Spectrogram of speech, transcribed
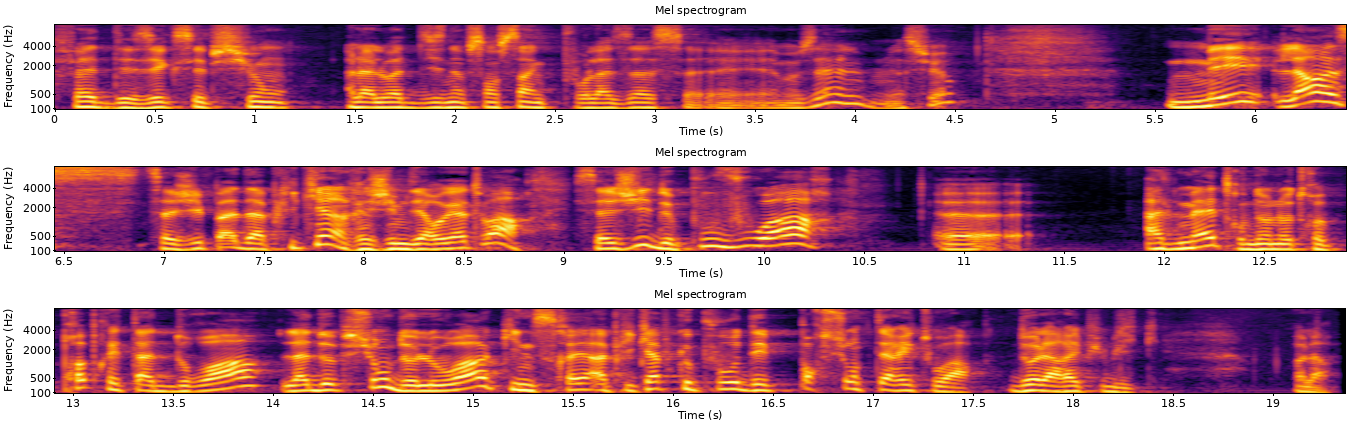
faite des exceptions à la loi de 1905 pour l'Alsace et Moselle, bien sûr. Mais là, il ne s'agit pas d'appliquer un régime dérogatoire. Il s'agit de pouvoir euh, admettre dans notre propre état de droit l'adoption de lois qui ne seraient applicables que pour des portions de territoire de la République. Voilà.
